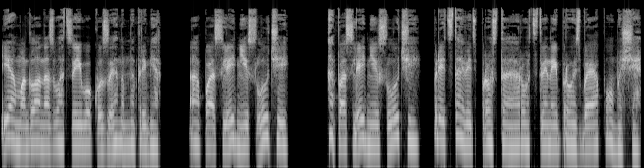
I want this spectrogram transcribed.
Я могла назваться его кузеном, например, а последний случай... А последний случай представить просто родственной просьбой о помощи.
